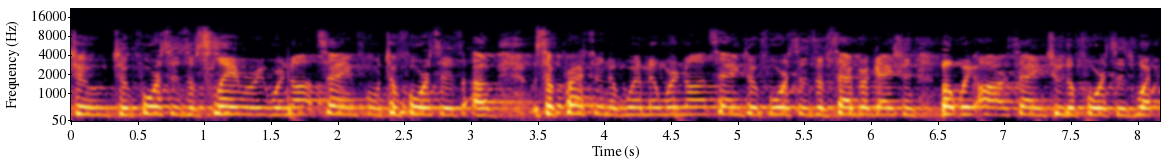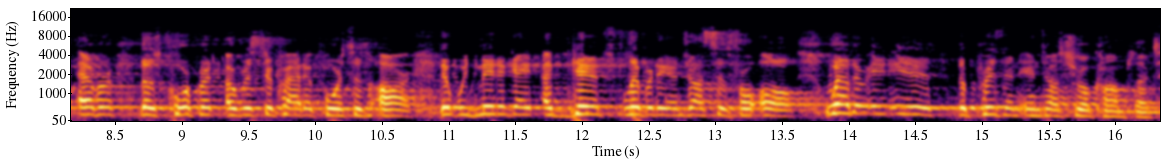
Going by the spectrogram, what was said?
to, to forces of slavery, we're not saying for, to forces of suppression of women, we're not saying to forces of segregation, but we are saying to the forces, whatever those corporate aristocratic forces are, that would mitigate against liberty and justice for all, whether it is the prison industrial complex,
